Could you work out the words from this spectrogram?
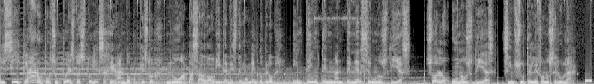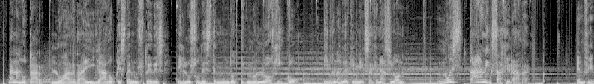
y sí, claro, por supuesto, estoy exagerando porque esto no ha pasado ahorita en este momento, pero intenten mantenerse unos días, solo unos días, sin su teléfono celular. Van a notar lo arraigado que está en ustedes el uso de este mundo tecnológico, y van a ver que mi exageración no es tan exagerada. En fin,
